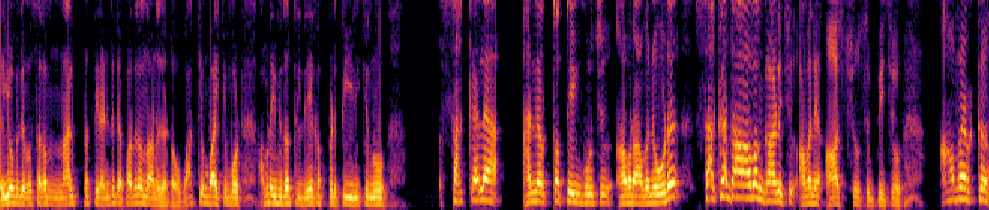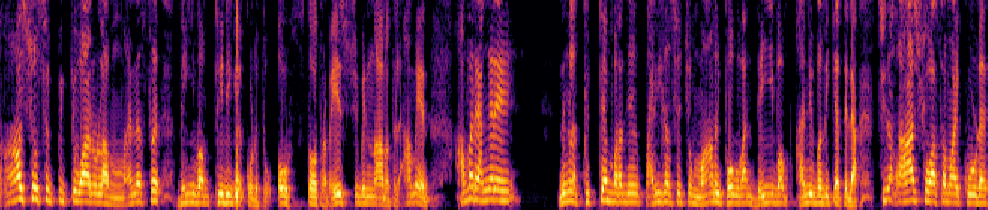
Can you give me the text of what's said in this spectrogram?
യോബിന്റെ പുസ്തകം നാൽപ്പത്തി രണ്ടിന്റെ പതിനൊന്നാണ് കേട്ടോ. വാക്യം വായിക്കുമ്പോൾ അവിടെ വിധത്തിൽ രേഖപ്പെടുത്തിയിരിക്കുന്നു സകല അനർത്ഥത്തെയും കുറിച്ച് അവർ അവനോട് സഹതാപം കാണിച്ചു അവനെ ആശ്വസിപ്പിച്ചു. അവർക്ക് ആശ്വസിപ്പിക്കുവാനുള്ള മനസ്സ് ദൈവം തിരികെ കൊടുത്തു. ഓ സ്തോത്രം. യേശുവിൻ നാമത്തിൽ. അമേൻ അവരങ്ങനെ നിങ്ങളെ കുറ്റം പറഞ്ഞ് പരിഹസിച്ചു മാറിപ്പോകുവാൻ ദൈവം അനുവദിക്കത്തില്ല. ചിലർ ആശ്വാസമായി കൂടെ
